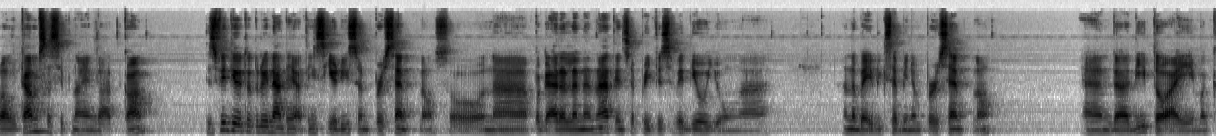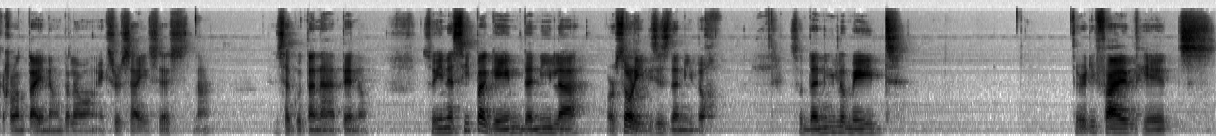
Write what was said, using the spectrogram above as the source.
Welcome sa zip9.com. This video, tutuloy natin yung ating series on percent. No? So, na pag-aaralan na natin sa previous video yung uh, ano ba ibig sabihin ng percent. No? And uh, dito ay magkakaroon tayo ng dalawang exercises na sasagutan natin. No? So, in a SIPA game, Danila, or sorry, this is Danilo. So, Danilo made 35 hits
